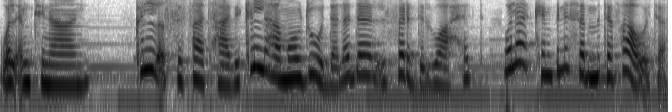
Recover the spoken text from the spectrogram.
والامتنان. كل الصفات هذه كلها موجودة لدى الفرد الواحد ولكن بنسب متفاوتة.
